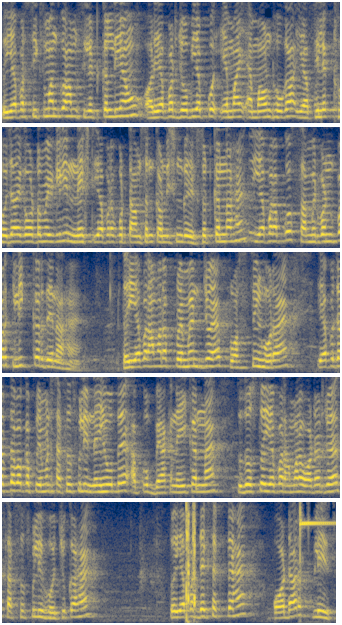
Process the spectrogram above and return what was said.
तो यहाँ पर सिक्स मंथ को हम सिलेक्ट कर लिया हूँ और यहाँ पर जो भी आपको एमआई अमाउंट होगा या सिलेक्ट हो जाएगा ऑटोमेटिकली नेक्स्ट यहाँ पर आपको टर्म्स एंड कंडीशन को एक्सेप्ट करना है तो यहाँ पर आपको सबमिट बटन पर क्लिक कर देना है तो यहाँ पर हमारा पेमेंट जो है प्रोसेसिंग हो रहा है यहाँ पर जब तक आपका पेमेंट सक्सेसफुली नहीं होता है आपको बैक नहीं करना है तो दोस्तों यहाँ पर हमारा ऑर्डर जो है सक्सेसफुली हो चुका है तो यहाँ पर देख सकते हैं ऑर्डर प्लीज़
